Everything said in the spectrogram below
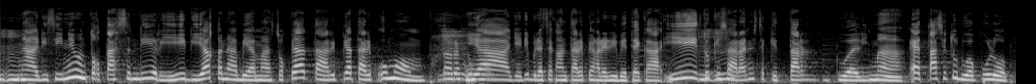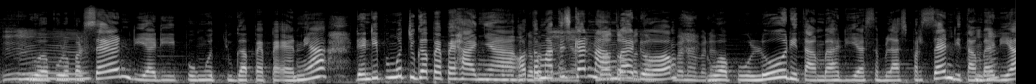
Nah di sini untuk tas sendiri dia kena bea masuknya tarifnya tarif umum. Tarif Ya jadi berdasarkan tarif yang ada di BTKI itu kisarannya sekitar 25. Eh tas itu 20. 20 persen dia dipungut juga PPN-nya dan dipungut juga PPh-nya. Juga Otomatis kan nambah Betul, betul. dong. Benar-benar. 20 ditambah dia 11 persen ditambah dia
